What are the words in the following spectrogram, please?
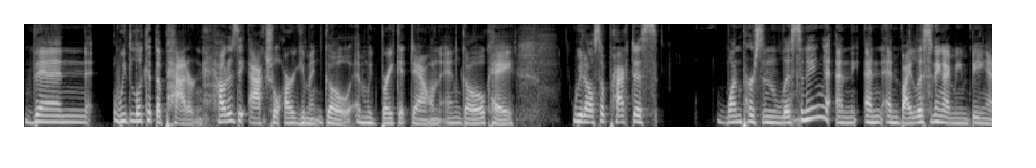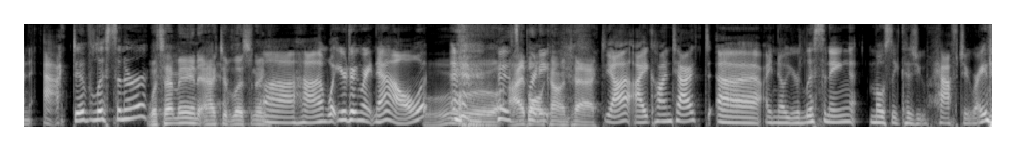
then we'd look at the pattern. How does the actual argument go? And we'd break it down and go okay we'd also practice one person listening and and and by listening I mean being an active listener. What's that mean? Active listening? Uh-huh. What you're doing right now. Ooh, eyeball pretty, contact. Yeah, eye contact. Uh I know you're listening mostly cuz you have to right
